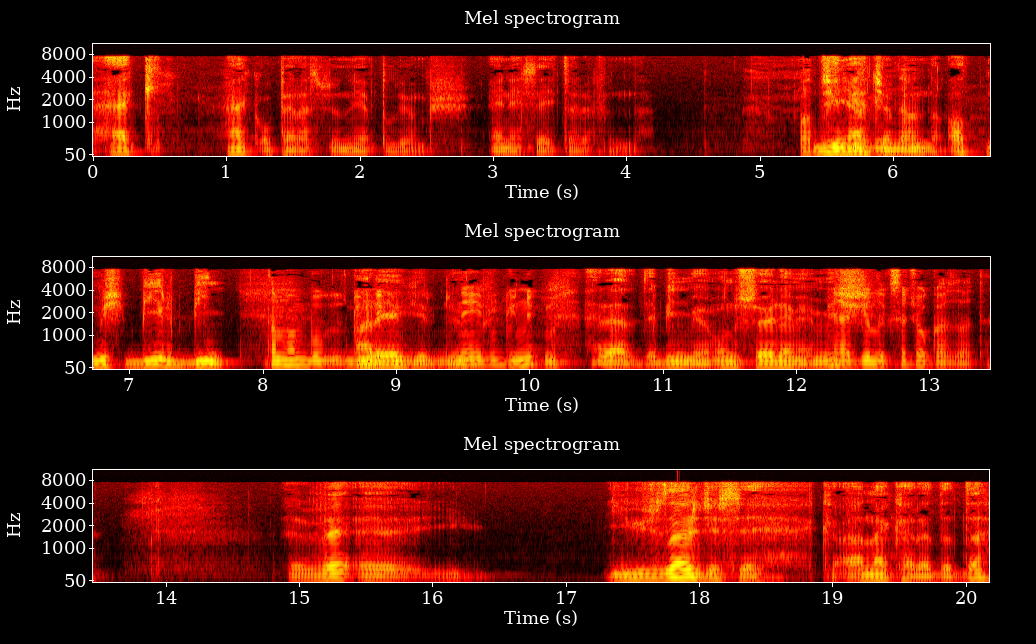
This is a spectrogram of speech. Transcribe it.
hack hack operasyonu yapılıyormuş NSA tarafından. 61 Dünya çapında 61 bin tamam bu günlük, araya girdi. Ne bu günlük mü? Herhalde bilmiyorum onu söylememiş. Eğer yıllıksa çok az zaten. E, ve e, yüzlercesi ana karada da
